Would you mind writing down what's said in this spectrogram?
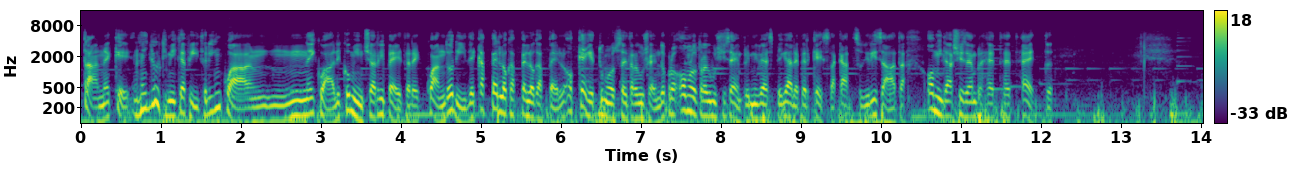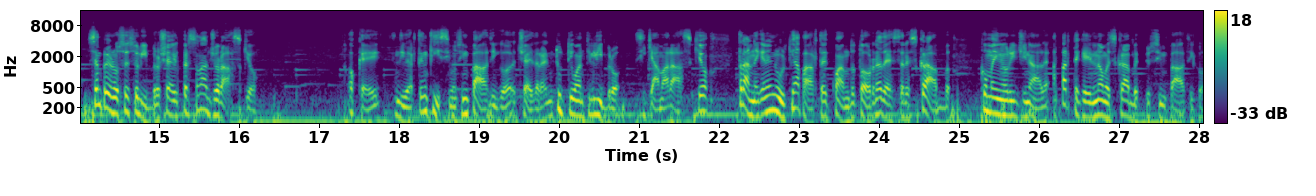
tranne che negli ultimi capitoli qua, nei quali comincia a ripetere quando ride cappello cappello cappello ok che tu me lo stai traducendo però o me lo traduci sempre e mi vai a spiegare perché sta cazzo di risata o mi lasci sempre het het het. Sempre nello stesso libro c'è il personaggio Raschio ok, divertentissimo, simpatico, eccetera. In tutti quanti il libro si chiama Raschio, tranne che nell'ultima parte quando torna ad essere Scrub, come in originale. A parte che il nome Scrub è più simpatico,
